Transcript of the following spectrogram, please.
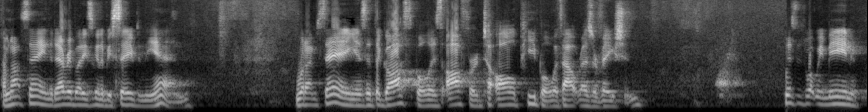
I'm not saying that everybody's going to be saved in the end. What I'm saying is that the gospel is offered to all people without reservation. This is what we mean.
